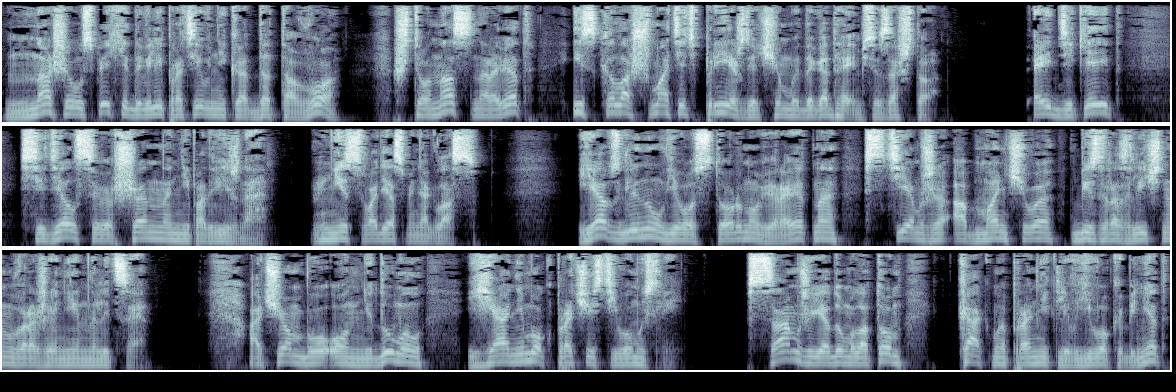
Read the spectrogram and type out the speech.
наши успехи довели противника до того, что нас норовят исколошматить прежде, чем мы догадаемся за что. Эдди Кейт сидел совершенно неподвижно, не сводя с меня глаз. Я взглянул в его сторону, вероятно, с тем же обманчиво безразличным выражением на лице. О чем бы он ни думал, я не мог прочесть его мыслей. Сам же я думал о том, как мы проникли в его кабинет,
